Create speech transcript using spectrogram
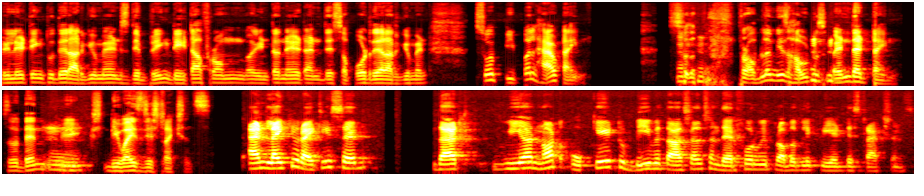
relating to their arguments. They bring data from the internet and they support their argument. So people have time. So the problem is how to spend that time. So then we Mm. devise distractions. And like you rightly said that we are not okay to be with ourselves and therefore we probably create distractions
